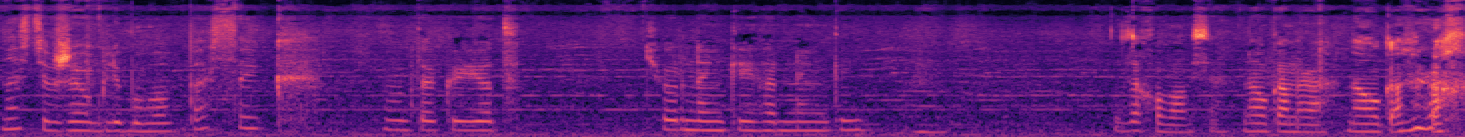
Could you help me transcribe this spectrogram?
Настя вже облюбував песик. Ось такий от чорненький, гарненький. Заховався. No camera, no camera.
